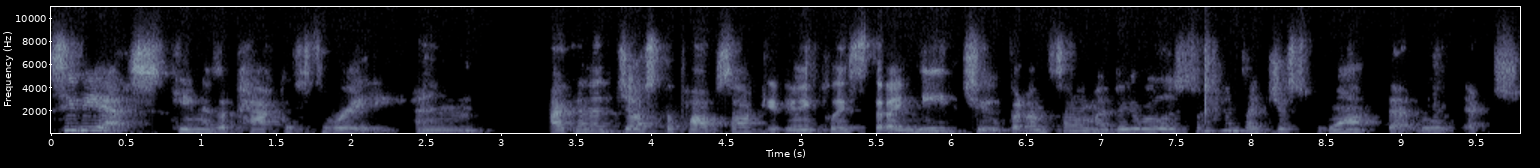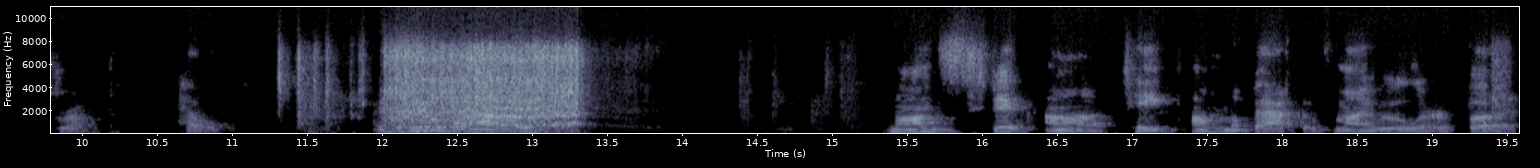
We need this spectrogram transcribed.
CVS. Came as a pack of three. And I can adjust the pop socket any place that I need to, but on some of my bigger rulers, sometimes I just want that little extra help. I do have non-stick uh, tape on the back of my ruler, but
